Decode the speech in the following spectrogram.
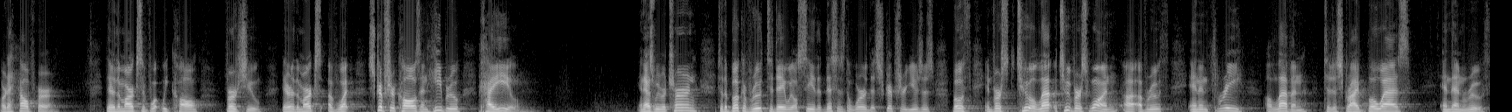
or to help her. They're the marks of what we call virtue. They're the marks of what Scripture calls in Hebrew chayil. And as we return to the book of Ruth today, we'll see that this is the word that Scripture uses both in verse 2, 2 verse 1 uh, of Ruth and in 3:11 to describe Boaz and then Ruth.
